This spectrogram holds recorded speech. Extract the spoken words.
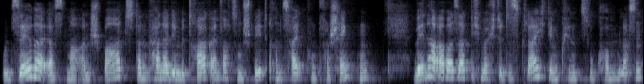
und selber erstmal anspart, dann kann er den Betrag einfach zum späteren Zeitpunkt verschenken. Wenn er aber sagt, ich möchte das gleich dem Kind zukommen lassen,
